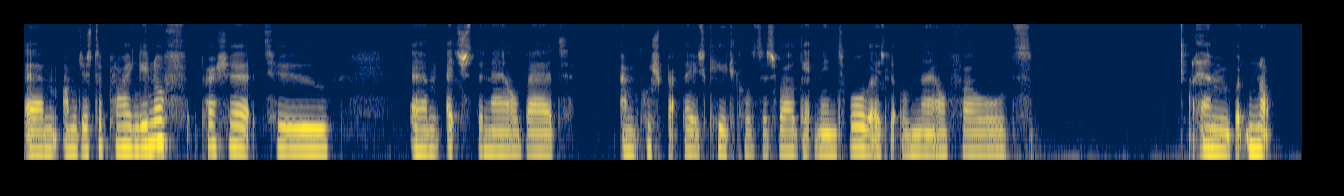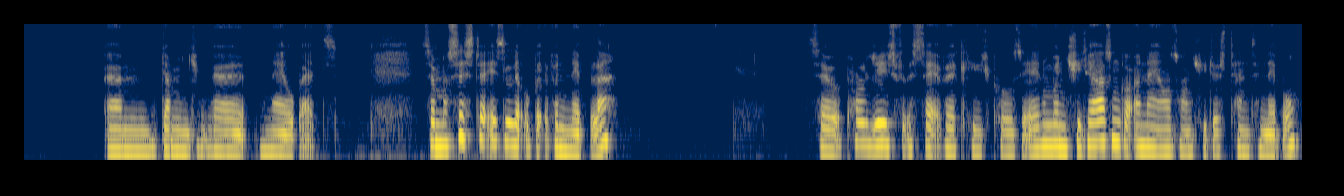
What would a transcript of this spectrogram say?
um, I'm just applying enough pressure to um, etch the nail bed and push back those cuticles as well, getting into all those little nail folds, um, but not um, damaging the nail beds. So my sister is a little bit of a nibbler. So apologies for the state of her cuticles in. When she hasn't got her nails on, she does tend to nibble.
